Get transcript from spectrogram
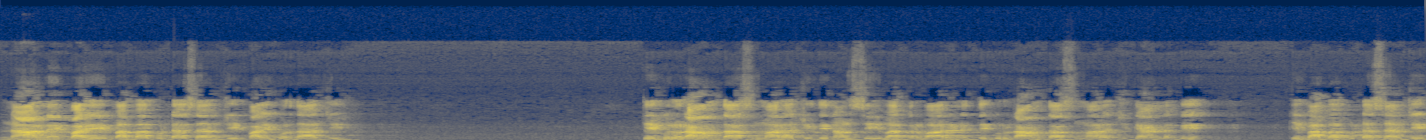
ਨਾਲ ਨੇ ਭਾਈ ਬਾਬਾ ਬੁੱਢਾ ਸਾਹਿਬ ਜੀ, ਭਾਈ ਗੁਰਦਾਸ ਜੀ ਤੇ ਗੁਰੂ ਰਾਮਦਾਸ ਮਹਾਰਾਜ ਜੀ ਦੇ ਨਾਲ ਸੇਵਾ ਕਰਵਾ ਰਹੇ ਨੇ ਤੇ ਗੁਰੂ ਰਾਮਦਾਸ ਮਹਾਰਾਜ ਜੀ ਕਹਿਣ ਲੱਗੇ ਕਿ ਬਾਬਾ ਬੁੱਢਾ ਸਾਹਿਬ ਜੀ,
